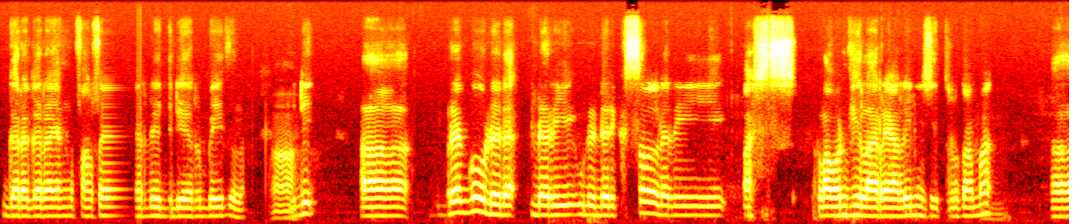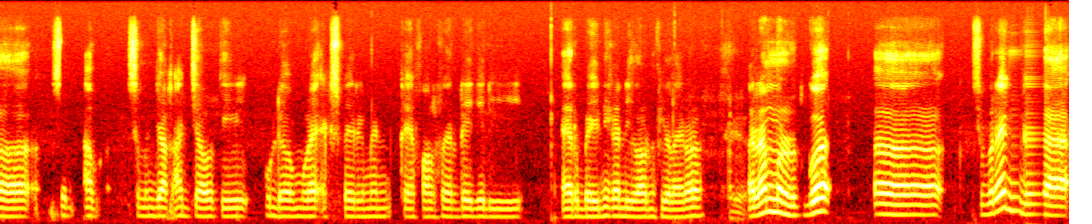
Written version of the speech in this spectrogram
gara-gara yang Valverde jadi RB itu loh. Heeh. Jadi eh sebenarnya gue udah da- dari udah dari kesel dari pas lawan Villarreal ini sih, terutama Hmm. eh, se- ap- semenjak Ancelotti udah mulai eksperimen kayak Valverde jadi RB ini kan di lawan Villarreal. Iya. Karena menurut gue eh sebenarnya nggak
